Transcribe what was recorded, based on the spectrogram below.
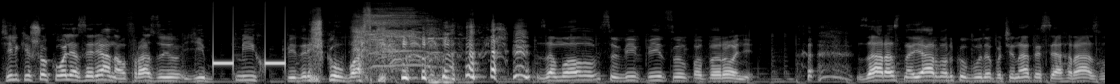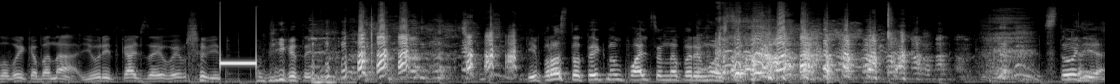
Тільки що Коля Зерянов фразою «Їб мій ху підріж ковбаски» замовив собі піцу папероні. Зараз на ярмарку буде починатися гра з кабана. Юрій Ткач заявив, що він бігати. І просто тикнув пальцем на переможця. Студія.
